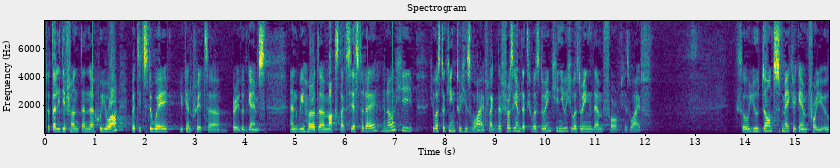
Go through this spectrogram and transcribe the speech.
totally different than uh, who you are, but it's the way you can create uh, very good games. And we heard uh, Mark Skaggs yesterday, you know, he, he was talking to his wife. Like the first game that he was doing, he knew he was doing them for his wife. So you don't make a game for you.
